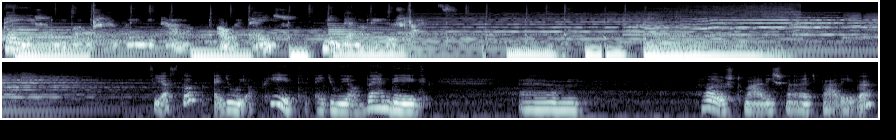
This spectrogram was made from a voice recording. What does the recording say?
teljesen új valóságba invitálok, ahol te is mindennapi hős lehetsz. Sziasztok! Egy újabb hét, egy újabb vendég. Lajost már ismerem egy pár éve,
